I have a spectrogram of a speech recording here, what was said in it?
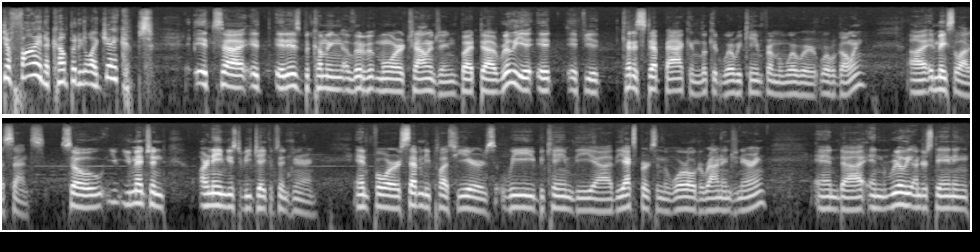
define a company like Jacobs? It's uh, it it is becoming a little bit more challenging, but uh, really, it, it if you kind of step back and look at where we came from and where we're where we're going, uh, it makes a lot of sense. So you, you mentioned our name used to be Jacobs Engineering, and for 70 plus years, we became the uh, the experts in the world around engineering, and uh, and really understanding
